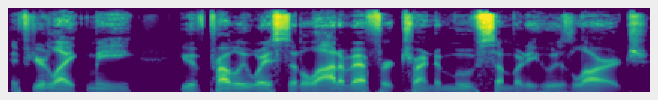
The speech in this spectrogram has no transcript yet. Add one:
If you're like me, you have probably wasted a lot of effort trying to move somebody who is large.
